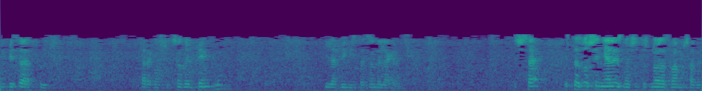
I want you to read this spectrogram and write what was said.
empiece a dar fruto. La reconstrucción del templo y la administración de la gracia. O sea, estas dos señales nosotros no las vamos a ver.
